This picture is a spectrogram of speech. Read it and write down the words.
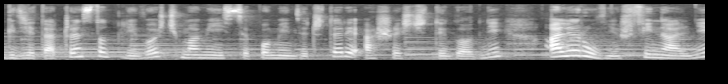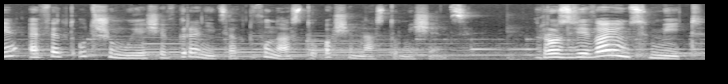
gdzie ta częstotliwość ma miejsce pomiędzy 4 a 6 tygodni, ale również finalnie efekt utrzymuje się w granicach 12-18 miesięcy. Rozwiewając mit,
